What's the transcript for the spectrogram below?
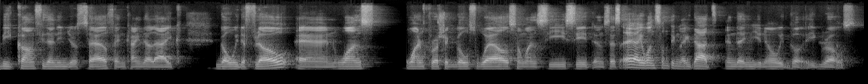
be confident in yourself and kind of like go with the flow. And once one project goes well someone sees it and says hey i want something like that and then you know it go it grows.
